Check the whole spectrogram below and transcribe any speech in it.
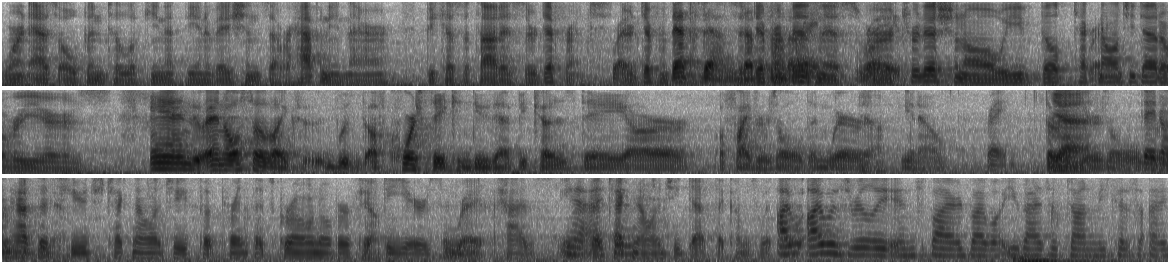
weren't as open to looking at the innovations that were happening there because the thought is they're different. Right. They're different. That's than them. It's a different not us. business. We're Right. traditional. We've built technology debt over years. And and also like, with- of course they can do that because they are five years old and we're Yeah. you know right. thirty Yeah. years old. They don't have this yeah. huge technology footprint that's grown over 50 years and Right. has you Yeah, know, the think- technology debt that comes with I, it. I was really inspired by what you guys have done because I,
